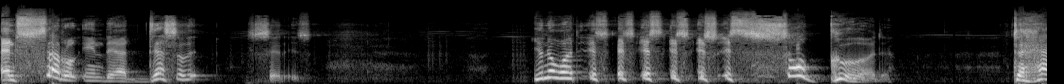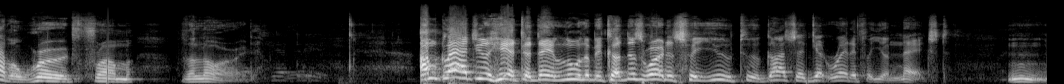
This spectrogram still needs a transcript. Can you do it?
and settle in their desolate cities. You know what? It's, it's, it's, it's, it's, it's so good to have a word from the Lord. I'm glad you're here today, Lula, because this word is for you too. God said, get ready for your next. Mm,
